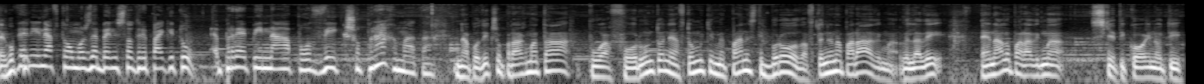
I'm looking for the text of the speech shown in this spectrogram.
Εγώ Δεν είναι αυτό όμως, δεν μπαίνεις στο τρυπάκι του. «Ε, Πρέπει να αποδείξω πράγματα. να αποδείξω πράγματα που αφορούν τον εαυτό μου και με πάνε στην πρόοδο. Αυτό είναι ένα παράδειγμα. Δηλαδή, ένα άλλο παράδειγμα σχετικό είναι ότι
